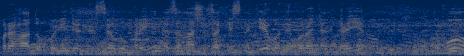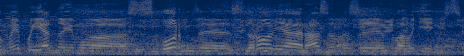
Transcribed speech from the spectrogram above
бригаду повітряних сил України це наші захисники, вони боронять країну. Тому ми поєднуємо спорт, е, здоров'я разом з благодійністю.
